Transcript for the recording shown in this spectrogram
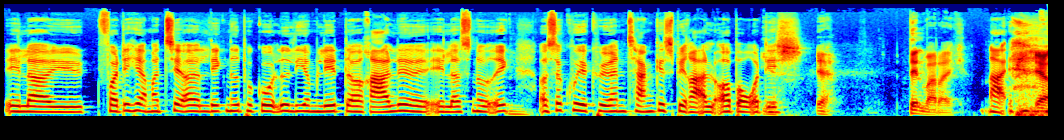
eller øh, får det her mig til at ligge ned på gulvet lige om lidt og ralle, eller sådan noget, ikke? Mm. Og så kunne jeg køre en tankespiral op over det. Yes. Ja, den var der ikke. Nej, Ja.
